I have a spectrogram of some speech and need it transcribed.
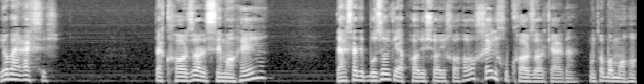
یا برعکسش در کارزار سه ماهه درصد بزرگی از پادشاهی خیلی خوب کارزار کردن منتها با ماها.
